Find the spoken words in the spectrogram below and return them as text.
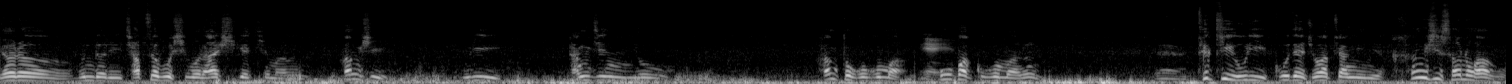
여러분들이 잡숴보시면 아시겠지만 항시 우리 당진 요 항토 고구마, 예. 호박 고구마는 예, 특히 우리 고대 조합장님이 항시 선호하고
